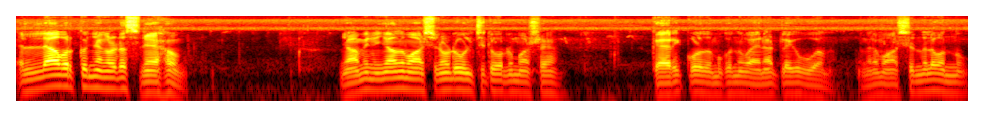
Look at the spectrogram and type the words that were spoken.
എല്ലാവർക്കും ഞങ്ങളുടെ സ്നേഹം. ഞാൻ മിനിഞ്ഞാന്ന് മാഷിനോട് വിളിച്ചിട്ട് പറഞ്ഞു മാഷേ കയറിക്കോളൂ നമുക്കൊന്ന് വയനാട്ടിലേക്ക് പോകാമെന്ന് അങ്ങനെ മാഷ് ഇന്നലെ വന്നു.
